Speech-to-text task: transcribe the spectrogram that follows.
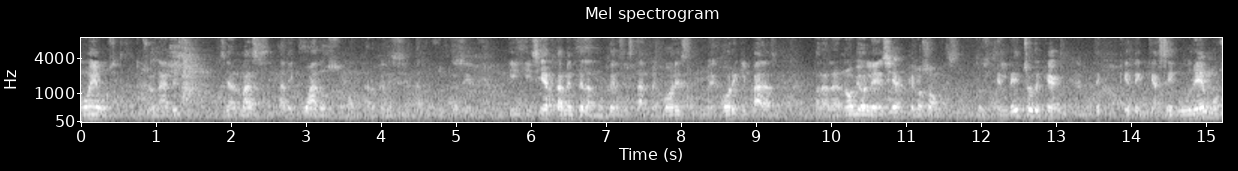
nuevos institucionales sean más adecuados a lo que necesitamos. Es decir, y, ciertamente las mujeres están mejores, mejor equipadas para la no violencia que los hombres. Entonces, el hecho de que, de que, de que aseguremos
